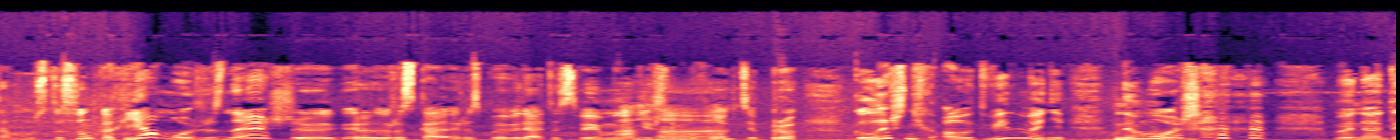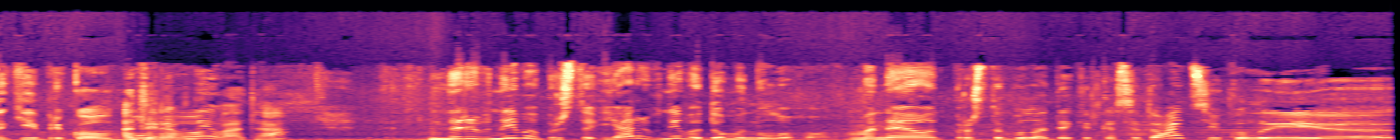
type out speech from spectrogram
там у стосунках я можу, знаєш, е, розповідати своєму Ага. хлопцю про колишніх, а от він мені не може. В Мене такий прикол. А ти бо- ревнива, так? Не ревнива, просто я ревнива до минулого. Мене от просто було декілька ситуацій, коли е,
